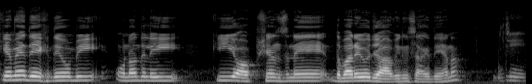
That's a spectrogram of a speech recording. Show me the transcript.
ਕਿਵੇਂ ਦੇਖਦੇ ਹੋ ਵੀ ਉਹਨਾਂ ਦੇ ਲਈ ਕੀ ਆਪਸ਼ਨਸ ਨੇ? ਦੁਬਾਰੇ ਉਹ ਜਾ ਵੀ ਨਹੀਂ ਸਕਦੇ, ਹਨਾ? ਜੀ।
